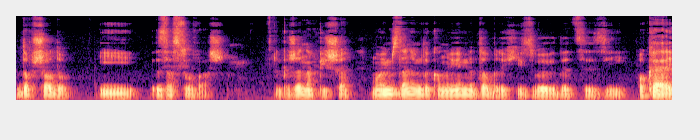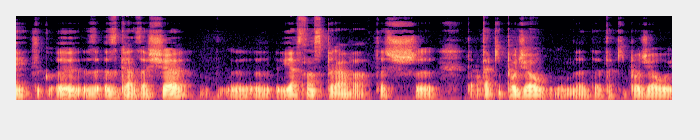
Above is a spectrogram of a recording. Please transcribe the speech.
do przodu i zasuwasz. Boże napisze, moim zdaniem dokonujemy dobrych i złych decyzji. Okej, okay, zgadza się, y, jasna sprawa. Też y, taki podział, taki podział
